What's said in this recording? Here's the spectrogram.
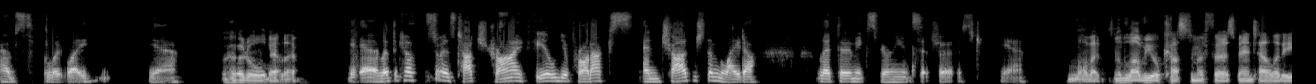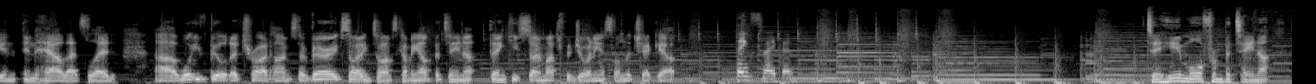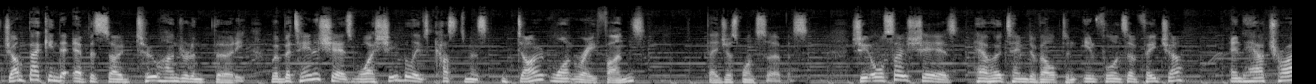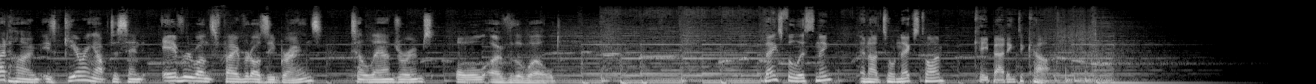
Absolutely. Yeah. I heard all about that. Yeah. Let the customers touch, try, feel your products and charge them later. Let them experience it first. Yeah. Love it. I love your customer first mentality and, and how that's led uh, what you've built at Try at Home. So, very exciting times coming up. Bettina, thank you so much for joining us on the checkout. Thanks, Nathan. To hear more from Bettina, jump back into episode 230, where Bettina shares why she believes customers don't want refunds, they just want service. She also shares how her team developed an influencer feature and how Try at Home is gearing up to send everyone's favourite Aussie brands to lounge rooms all over the world. Thanks for listening, and until next time, keep adding to cart.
